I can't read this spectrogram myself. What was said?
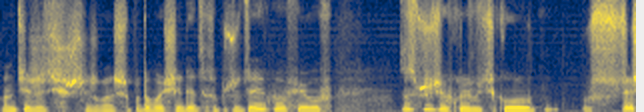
Mam nadzieję, że Ci się się podoba. Jeśli nie, to sobie tych filmów. Do w kolejnym odcinku. Cześć.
